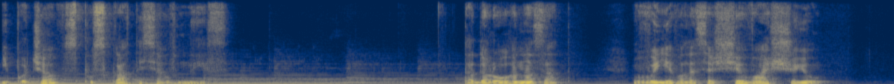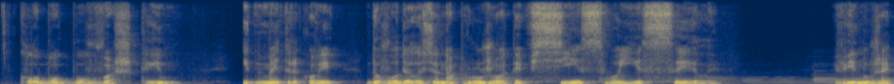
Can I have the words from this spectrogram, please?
і почав спускатися вниз. Та дорога назад виявилася ще важчою. Клубок був важким і Дмитрикові доводилося напружувати всі свої сили. Він уже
